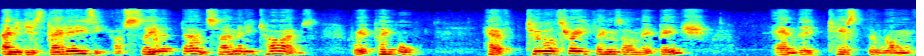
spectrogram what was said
And it is that easy. I've seen it done so many times where people have two or three things on their bench and they test the wrong,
